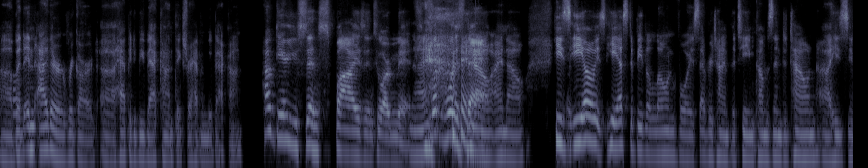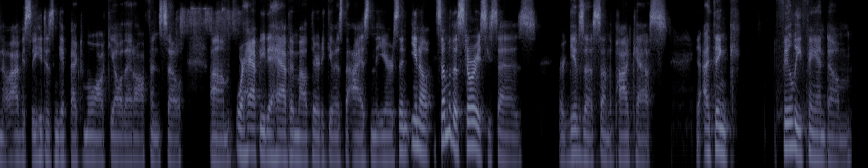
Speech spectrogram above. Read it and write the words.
Uh, but in either regard, uh, happy to be back on. Thanks for having me back on. How dare you send spies into our midst? What, what is that? I know, I know. He's he always he has to be the lone voice every time the team comes into town. Uh, he's you know obviously he doesn't get back to Milwaukee all that often, so um, we're happy to have him out there to give us the eyes and the ears. And you know some of the stories he says or gives us on the podcasts, I think Philly fandom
